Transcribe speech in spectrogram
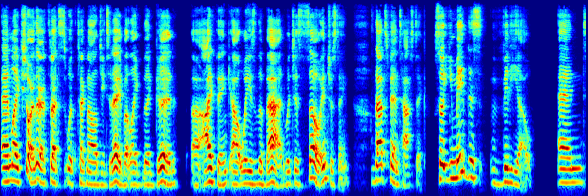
And like, sure, there are threats with technology today, but like the good, uh, I think, outweighs the bad, which is so interesting. That's fantastic. So you made this video and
